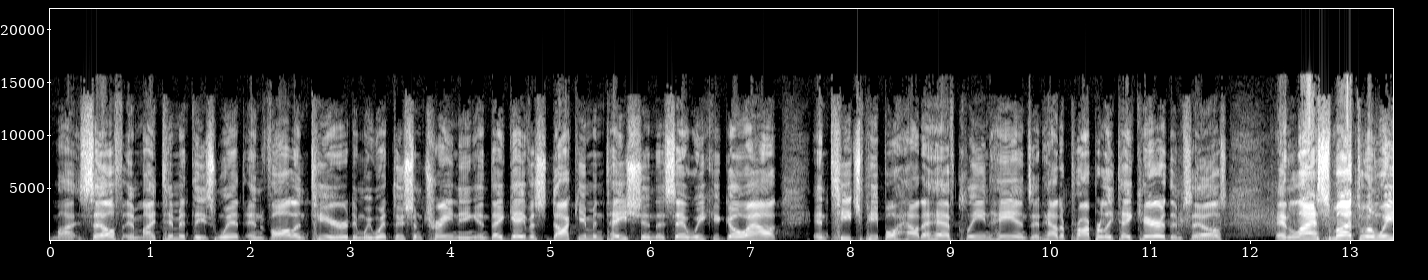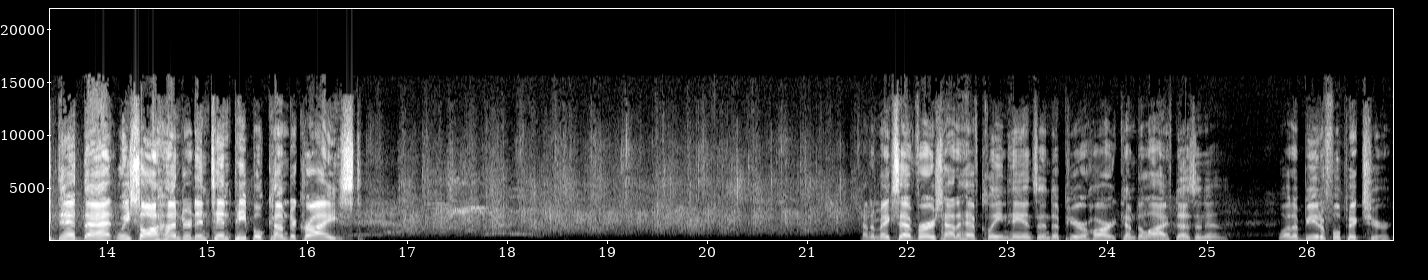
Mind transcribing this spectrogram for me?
Myself and my Timothy's went and volunteered, and we went through some training, and they gave us documentation that said we could go out and teach people how to have clean hands and how to properly take care of themselves. And last month, when we did that, we saw 110 people come to Christ. Kind of makes that verse, how to have clean hands and a pure heart, come to life, doesn't it? What a beautiful picture.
